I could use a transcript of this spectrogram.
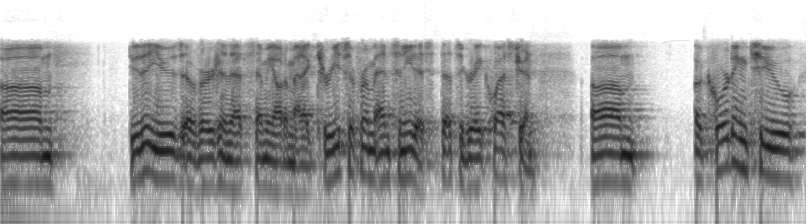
Um, do they use a version that's semi automatic? Teresa from Encinitas, that's a great question. Um, according to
